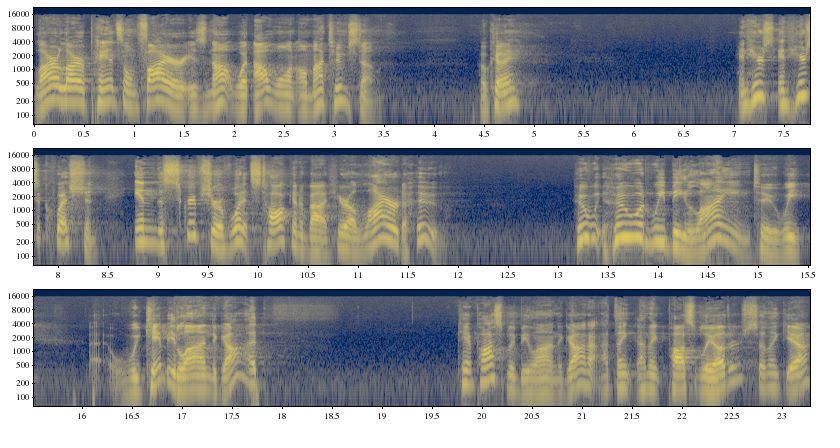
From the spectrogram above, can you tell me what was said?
Liar, liar, pants on fire is not what I want on my tombstone. Okay? And here's, and here's a question. In the scripture of what it's talking about here, a liar to who? Who, who would we be lying to? We, uh, we can't be lying to God. Can't possibly be lying to God. I think, I think possibly others. I think, yeah.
